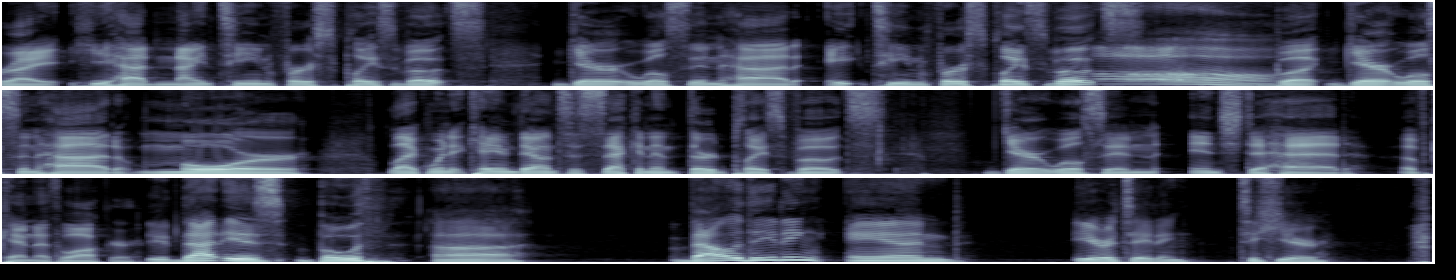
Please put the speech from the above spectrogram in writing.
right, he had 19 first place votes. Garrett Wilson had 18 first place votes. Oh, but Garrett Wilson had more. Like when it came down to second and third place votes, Garrett Wilson inched ahead of Kenneth Walker. Dude, that is both uh, validating and irritating to hear.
